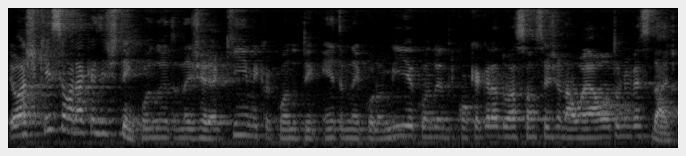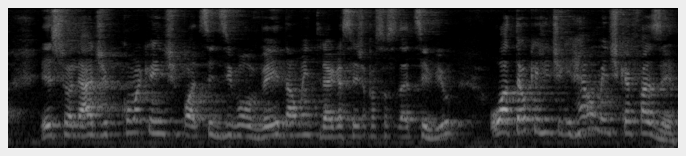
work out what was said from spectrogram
eu acho que esse é o olhar que a gente tem quando entra na engenharia química, quando tem, entra na economia, quando entra em qualquer graduação, seja na UEA ou outra universidade. Esse olhar de como é que a gente pode se desenvolver e dar uma entrega, seja para a sociedade civil ou até o que a gente realmente quer fazer.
